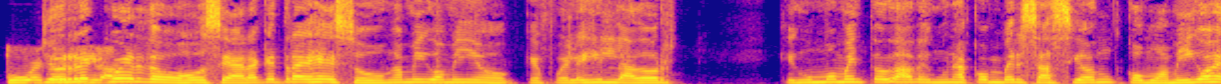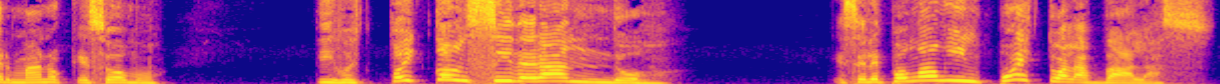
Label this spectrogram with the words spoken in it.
tú Yo tiran- recuerdo, José, ahora que traes eso, un amigo mío que fue legislador, que en un momento dado, en una conversación como amigos hermanos que somos, dijo, estoy considerando que se le ponga un impuesto a las balas.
